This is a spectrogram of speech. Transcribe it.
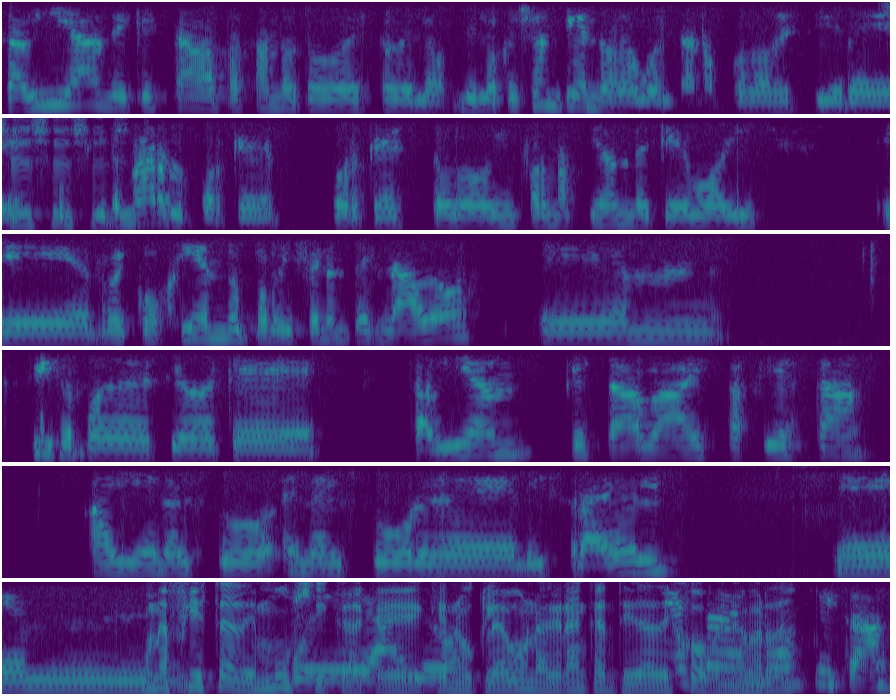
sabía de que estaba pasando todo esto de lo de lo que yo entiendo de vuelta no puedo decir eh, confirmarlo porque porque es todo información de que voy eh, recogiendo por diferentes lados eh, sí se puede decir de que sabían que estaba esta fiesta ahí en el sur, en el sur de, Israel. Em, una fiesta de música que, que, nucleaba una gran cantidad de jóvenes, ¿verdad? Música.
